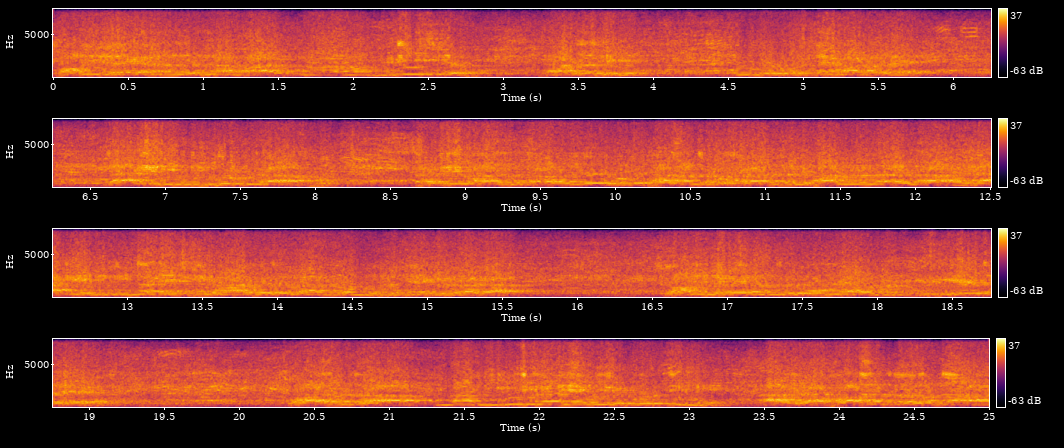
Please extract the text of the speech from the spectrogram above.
ಸ್ವಾಮಿ ವಿವೇಕಾನಂದರನ್ನ ಬ್ರಿಟಿಷ್ ಕಾಲದಲ್ಲಿ ಒಂದು ಪ್ರಶ್ನೆ ಮಾಡ್ತಾರೆ ಯಾಕೆ ನೀವು ಇನ್ನೂ ಕೂಡ ಸಕ್ರಿಯವಾದಂತಹ ಒಂದು ಸ್ವಾತಂತ್ರ್ಯ ಹೋರಾಟದಲ್ಲಿ ಪಾಲ್ಗೊಳ್ತಾ ಇಲ್ಲ ಯಾಕೆ ನೀವು ಇನ್ನೂ ಹೆಚ್ಚಿಗೆ ಮಾಡ್ಬೋದಲ್ಲ ಅಂತ ಒಂದು ಪ್ರಶ್ನೆ ಕೇಳಿದಾಗ ಸ್ವಾಮಿ ವಿವೇಕಾನಂದರು ಒಮ್ಮೆ ಅವ್ರ ಮನಸ್ಸಿಗೆ ಹೇಳ್ತಾರೆ ಸ್ವಾತಂತ್ರ್ಯ ನಾನು ಈ ದಿನನೇ ನಿಮಗೆ ಕೊಡ್ತೀನಿ ಆದರೆ ಆ ಸ್ವಾತಂತ್ರ್ಯವನ್ನ ಆ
